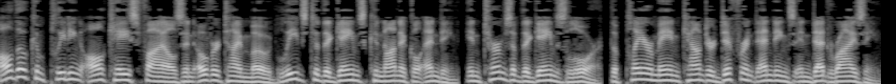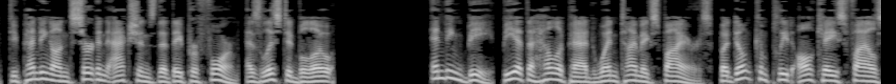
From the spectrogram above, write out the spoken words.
Although completing all case files and overtime mode leads to the game's canonical ending, in terms of the game's lore, the player may encounter different endings in Dead Rising, depending on certain actions that they perform, as listed below. Ending B. Be at the helipad when time expires, but don't complete all case files.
